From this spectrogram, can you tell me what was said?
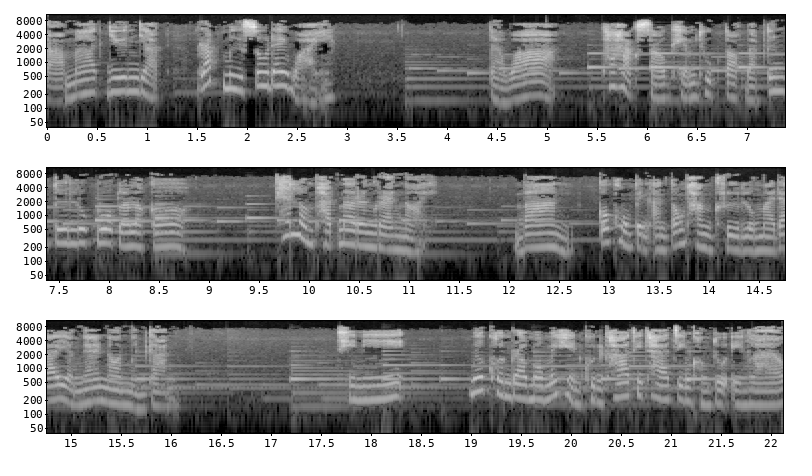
สามารถยืนหยัดรับมือสู้ได้ไหว แต่ว่าถ้าหากเสาเข็มถูกตอกแบบตื้นๆลวกๆแล้วล่ะก็ แค่ลมพัดมาแรงๆหน่อย บ้านก็คงเป็นอันต้องพังคลืนลงมาได้อย่างแน่นอนเหมือนกัน ทีนี้ เมื่อคนเรามองไม่เห็นคุณค่าที่แท้จริงของตัวเองแล้ว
